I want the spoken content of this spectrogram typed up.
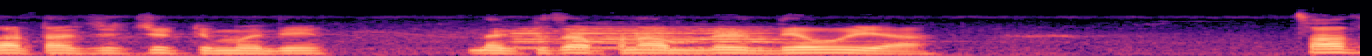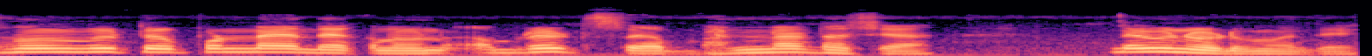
गटाच्या चिठ्ठीमध्ये. नक्कीच आपण अपडेट देऊया. सात मिनिट पण नाही द्या कारण अपडेट्स भन्नाटाच्या नवीन व्हिडिओमध्ये.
